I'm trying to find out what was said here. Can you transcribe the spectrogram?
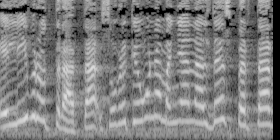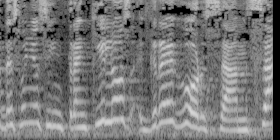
El libro trata sobre que una mañana al despertar de sueños intranquilos, Gregor Samsa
